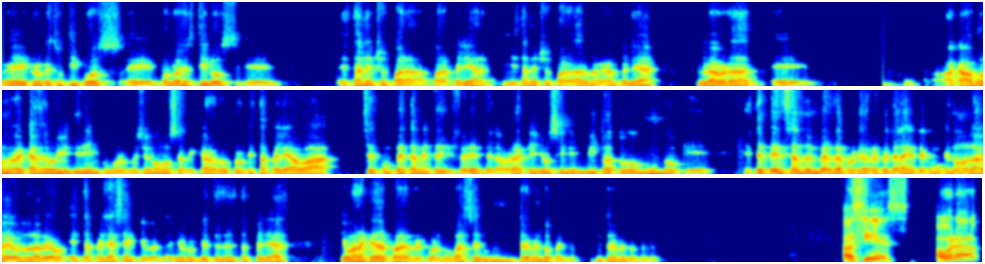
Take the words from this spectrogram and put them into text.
Eh, creo que estos tipos, eh, por los estilos, eh, están hechos para, para, pelear y están hechos para dar una gran pelea. Yo la verdad, acabamos de ver Canelo y Indirim, como lo mencionó José Ricardo, creo que esta pelea va a ser completamente diferente. La verdad que yo sí le invito a todo mundo que esté pensando en verla, porque de repente la gente como que no la veo, no la veo, esta pelea sí hay que verla. Yo creo que esta es de estas peleas que van a quedar para el recuerdo. Va a ser un tremendo peleo, un tremendo peleo. Así es. Ahora,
